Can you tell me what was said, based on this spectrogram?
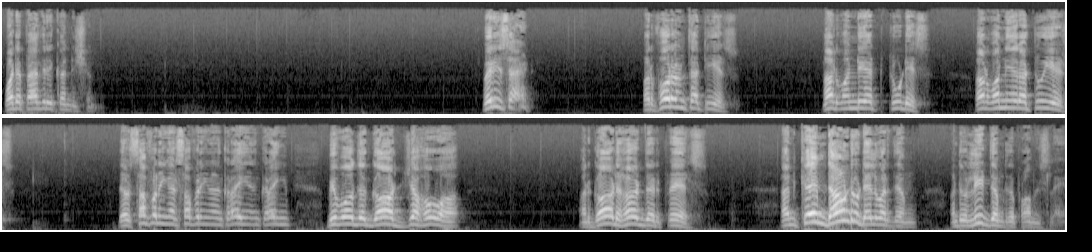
What a pathetic condition. Very sad. For 430 years. Not one day or two days. Not one year or two years. They were suffering and suffering and crying and crying before the God Jehovah. And God heard their prayers and came down to deliver them and to lead them to the promised land.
